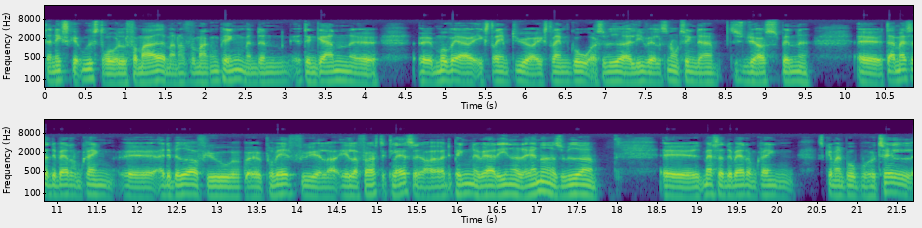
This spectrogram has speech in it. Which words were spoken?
den ikke skal udstråle for meget, at man har for mange penge, men den, den gerne øh, øh, må være ekstremt dyr og ekstremt god og så videre alligevel. Sådan nogle ting der, det synes jeg er også spændende. Øh, der er masser af debat omkring, øh, er det bedre at flyve øh, privatfly eller, eller første klasse, og er det pengene værd det ene eller det andet og så videre. Øh, masser af debat omkring, skal man bo på hotel,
